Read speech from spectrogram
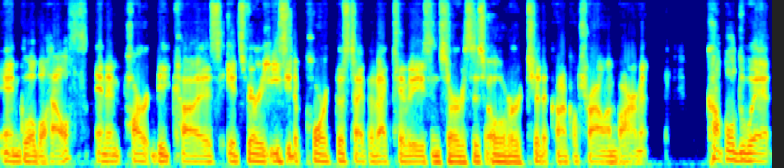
in global health, and in part because it's very easy to port this type of activities and services over to the clinical trial environment. Coupled with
